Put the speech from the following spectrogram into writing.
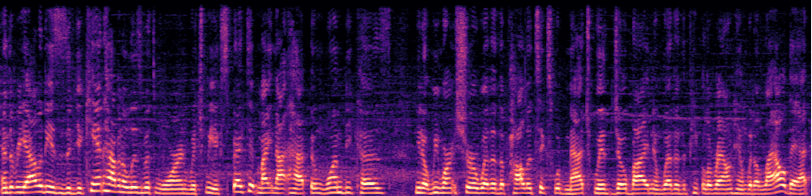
And the reality is, is if you can't have an Elizabeth Warren, which we expect it might not happen, one, because you know, we weren't sure whether the politics would match with Joe Biden and whether the people around him would allow that.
